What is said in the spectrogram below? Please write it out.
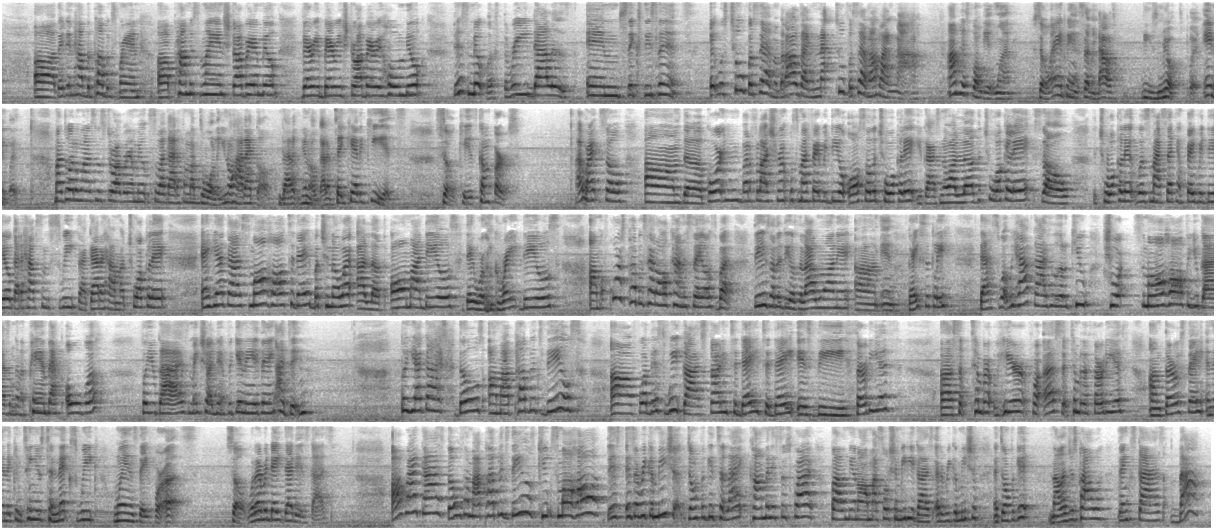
Uh, they didn't have the Publix brand. Uh, Promised Land strawberry milk, Very Berry strawberry whole milk. This milk was $3.60. It was two for seven, but I was like, not two for seven. I'm like, nah. I'm just gonna get one. So I ain't paying seven dollars for these milks. But anyway, my daughter wanted some strawberry milk, so I got it for my daughter. You know how that go. Gotta, you know, gotta take care of the kids. So kids come first. All right, so um, the Gordon butterfly shrimp was my favorite deal. Also the chocolate. You guys know I love the chocolate. So the chocolate was my second favorite deal. Gotta have some sweets. I gotta have my chocolate. And yeah, guys, small haul today. But you know what? I loved all my deals. They were great deals. Um, of course, Publix had all kind of sales, but these are the deals that I wanted. Um, and basically, that's what we have, guys. A little cute, short, small haul for you guys. I'm gonna pan back over for you guys. Make sure I didn't forget anything. I didn't. But yeah, guys, those are my Publix deals uh, for this week, guys. Starting today. Today is the 30th. Uh, September here for us September the 30th on Thursday and then it continues to next week Wednesday for us so whatever date that is guys. All right guys those are my Publix deals. Cute small haul. This is Arika Misha. Don't forget to like comment and subscribe. Follow me on all my social media guys at Arika Misha. And don't forget knowledge is power. Thanks guys. Bye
